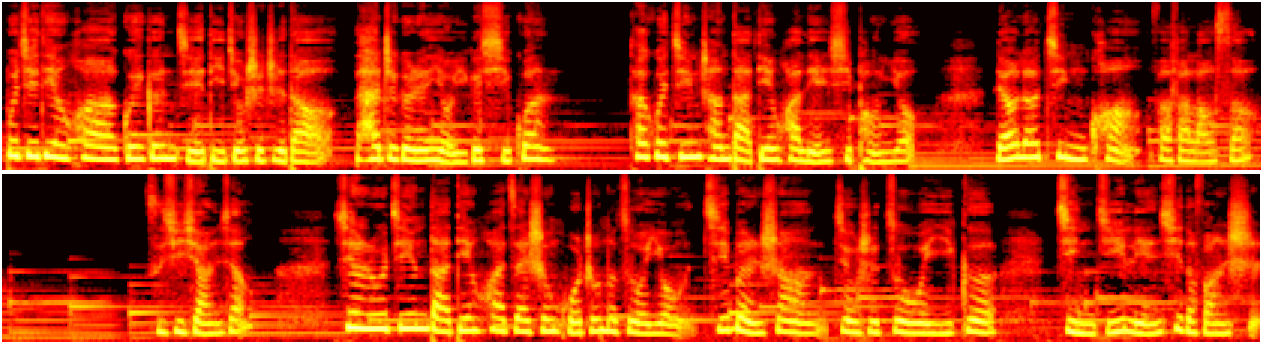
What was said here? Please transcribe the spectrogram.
不接电话，归根结底就是知道他这个人有一个习惯，他会经常打电话联系朋友，聊聊近况，发发牢骚。仔细想想。现如今打电话在生活中的作用，基本上就是作为一个紧急联系的方式。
